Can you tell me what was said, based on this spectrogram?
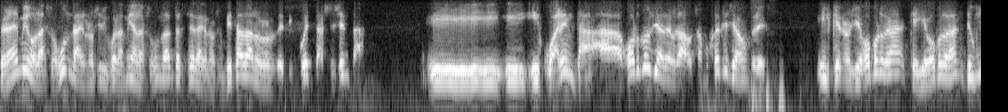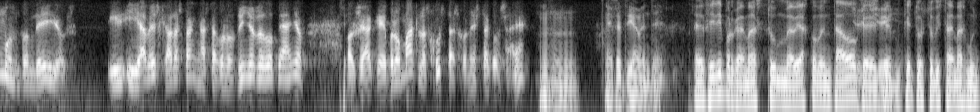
Pero amigo, la segunda, que no sé si fue la mía, la segunda o tercera, que nos empieza a dar a los de 50, 60 y, y, y 40, a gordos y a delgados, a mujeres y a hombres, y que nos llevó por delante, que llevó por delante un montón de ellos. Y, y ya ves que ahora están hasta con los niños de 12 años, o sea que bromas las justas con esta cosa, ¿eh? Efectivamente. Eh, Fidi, porque además tú me habías comentado Sí, que, sí, que- que tú estuviste además muy,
